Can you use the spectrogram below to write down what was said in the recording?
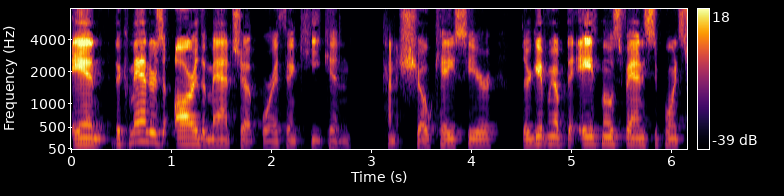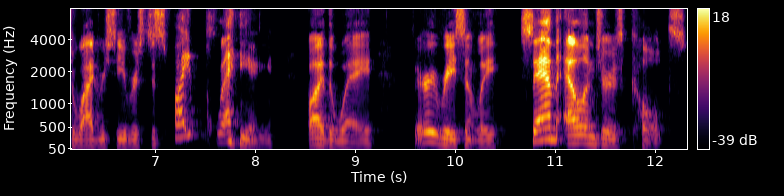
And the Commanders are the matchup where I think he can kind of showcase here. They're giving up the eighth most fantasy points to wide receivers, despite playing, by the way, very recently, Sam Ehlinger's Colts,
